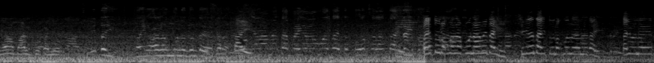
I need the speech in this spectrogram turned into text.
yeah, mahal ko kayo. Sige tayo, pahinga ka lang muna doon tayo. Tara. Tay. Tayo, lang tayo. Tay, tulak na lang po namin tayo. Sige na tayo, tulak na namin tayo. Tayo na tayo.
